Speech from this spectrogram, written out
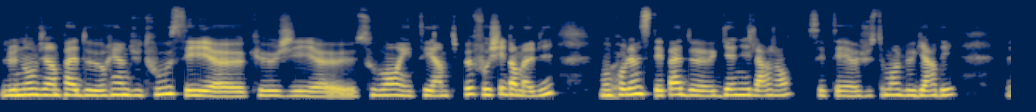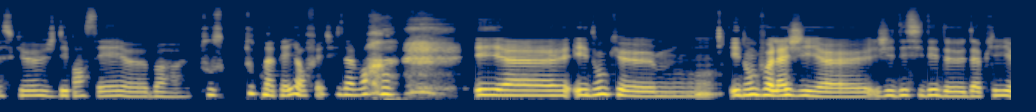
le nom vient pas de rien du tout. C'est que j'ai souvent été un petit peu fauchée dans ma vie. Mon problème, c'était pas de gagner de l'argent, c'était justement de le garder parce que je dépensais bah, tout ce toute ma paye en fait finalement. et, euh, et, donc euh, et donc voilà j'ai euh, j'ai décidé d'appeler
